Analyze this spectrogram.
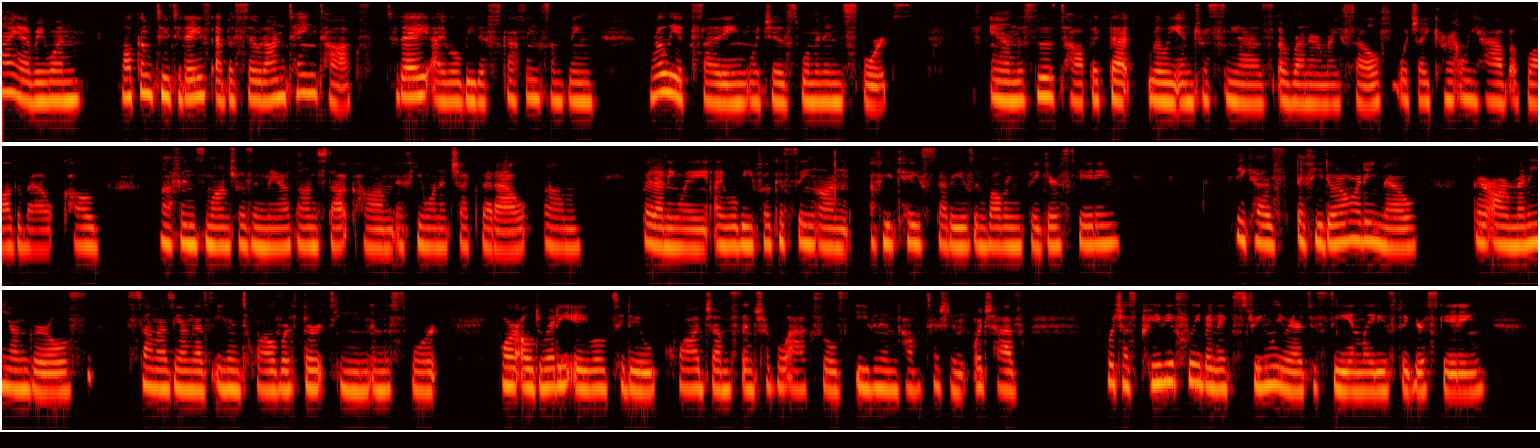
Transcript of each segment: Hi everyone. Welcome to today's episode on Tang Talks. Today I will be discussing something really exciting, which is women in sports. And this is a topic that really interests me as a runner myself, which I currently have a blog about called Muffins, Mantras, and Marathons.com if you want to check that out. Um, but anyway, I will be focusing on a few case studies involving figure skating because if you don't already know, there are many young girls, some as young as even 12 or 13 in the sport, who are already able to do quad jumps and triple axels even in competition, which have which has previously been extremely rare to see in ladies figure skating,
